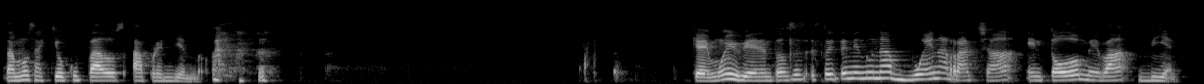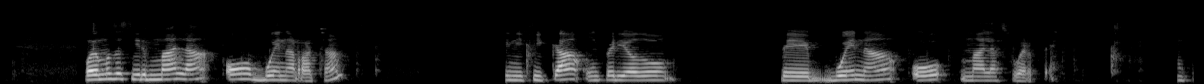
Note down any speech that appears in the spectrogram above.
estamos aquí ocupados aprendiendo. Ok, muy bien. Entonces, estoy teniendo una buena racha, en todo me va bien. Podemos decir mala o buena racha. Significa un periodo de buena o mala suerte. ¿Ok?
